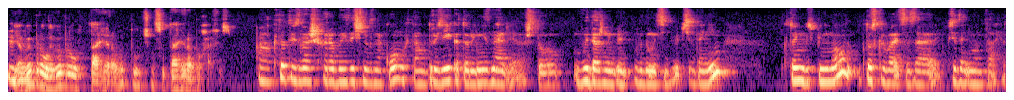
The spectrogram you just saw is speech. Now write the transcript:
Mm-hmm. Я выбрал и выбрал Тагера. Вот получился Тагер Абу Хафиз. А кто-то из ваших арабоязычных знакомых, там, друзей, которые не знали, что вы должны были выдумать себе псевдоним, кто-нибудь понимал, кто скрывается за псевдонимом Тахер?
